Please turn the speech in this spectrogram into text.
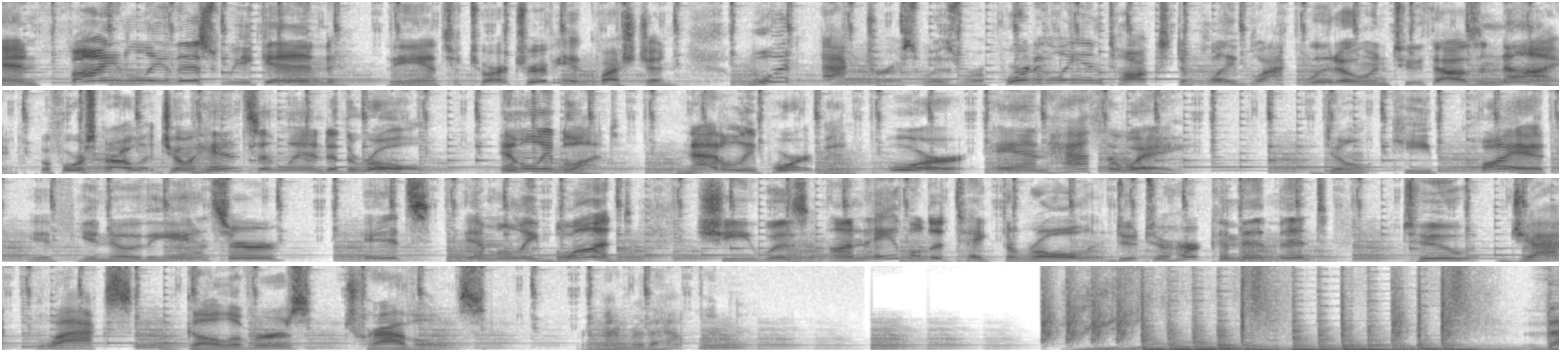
And finally, this weekend, the answer to our trivia question What actress was reportedly in talks to play Black Widow in 2009 before Scarlett Johansson landed the role? Emily Blunt, Natalie Portman, or Anne Hathaway? Don't keep quiet if you know the answer. It's Emily Blunt. She was unable to take the role due to her commitment to Jack Black's Gulliver's Travels. Remember that one?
